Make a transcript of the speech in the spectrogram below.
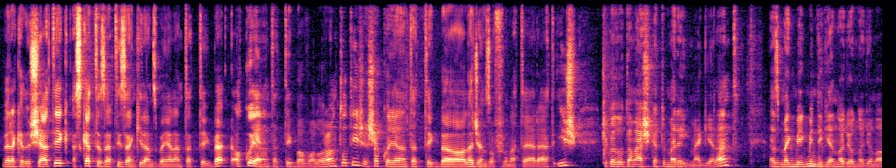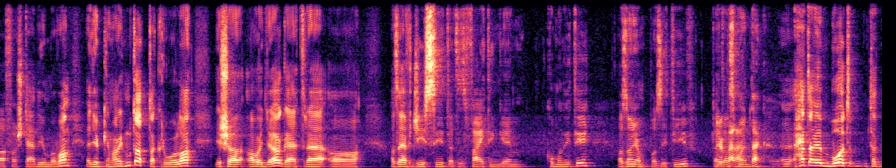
verekedős játék, ezt 2019-ben jelentették be, akkor jelentették be a Valorantot is, és akkor jelentették be a Legends of Runeterra-t is, csak azóta a másik kettő már rég megjelent. Ez meg még mindig ilyen nagyon-nagyon alfa stádiumban van. Egyébként, amit mutattak róla, és a, ahogy reagált rá a, az FGC, tehát az a Fighting Game Community, az nagyon pozitív. Ők azt mond- látták? Hát volt, tehát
